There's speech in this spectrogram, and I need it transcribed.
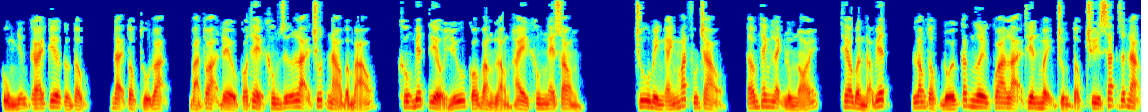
cùng những cái kia cường tộc, đại tộc thủ đoạn, bản tọa đều có thể không giữ lại chút nào bẩm báo, không biết tiểu hữu có bằng lòng hay không nghe xong. Chu bình ánh mắt phun trào, âm thanh lạnh lùng nói, theo bần đạo biết, long tộc đối các ngươi qua lại thiên mệnh chủng tộc truy sát rất nặng,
